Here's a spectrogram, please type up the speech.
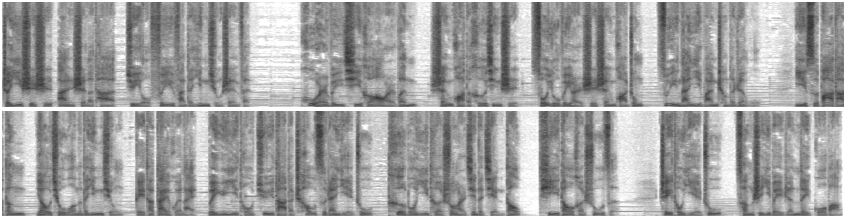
这一事实暗示了他具有非凡的英雄身份。库尔维奇和奥尔温神话的核心是所有威尔士神话中最难以完成的任务。伊斯巴达登要求我们的英雄给他带回来位于一头巨大的超自然野猪特罗伊特双耳间的剪刀、剃刀和梳子。这头野猪曾是一位人类国王，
